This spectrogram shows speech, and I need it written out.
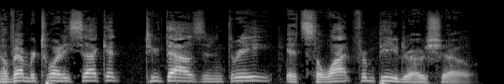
November 22nd, 2003. It's the Watt from Pedro show.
